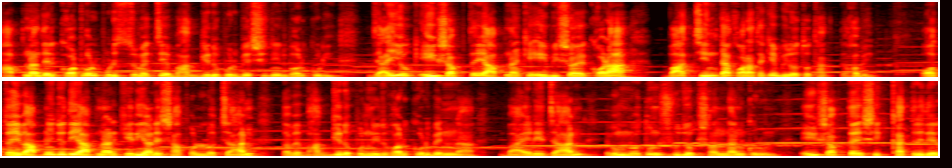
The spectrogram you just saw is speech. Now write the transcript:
আপনাদের কঠোর পরিশ্রমের চেয়ে ভাগ্যের উপর বেশি নির্ভর করি। যাই হোক, এই সপ্তাহে আপনাকে এই বিষয়ে করা বা চিন্তা করা থেকে বিরত থাকতে হবে। অতএব আপনি যদি আপনার কেরিয়ারে সাফল্য চান, তবে ভাগ্যের উপর নির্ভর করবেন না। বাইরে যান এবং নতুন সুযোগ সন্ধান করুন। এই সপ্তাহে শিক্ষার্থীদের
